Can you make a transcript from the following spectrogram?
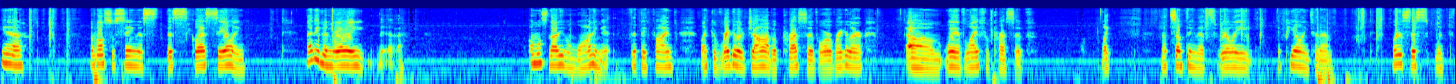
Yeah. I'm also seeing this this glass ceiling. Not even really almost not even wanting it that they find like a regular job oppressive or a regular um, way of life oppressive. Like not something that's really appealing to them. What is this with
